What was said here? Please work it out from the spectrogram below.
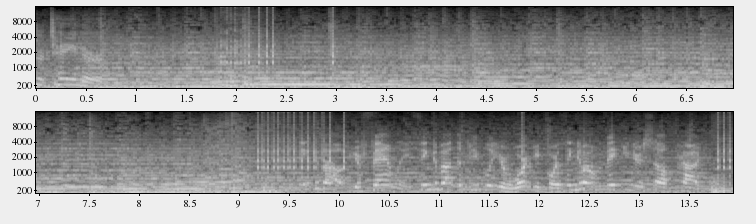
entertainer. Think about your family. Think about the people you're working for. Think about making yourself proud.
